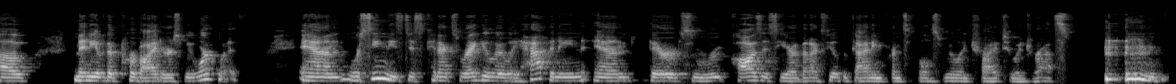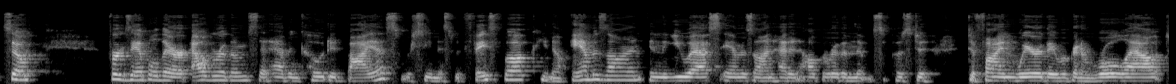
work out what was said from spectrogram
of many of the providers we work with. And we're seeing these disconnects regularly happening and there are some root causes here that I feel the guiding principles really try to address. so for example, there are algorithms that have encoded bias. We're seeing this with Facebook. You know, Amazon in the US, Amazon had an algorithm that was supposed to define where they were going to roll out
